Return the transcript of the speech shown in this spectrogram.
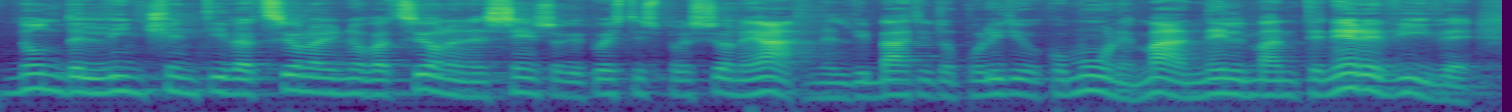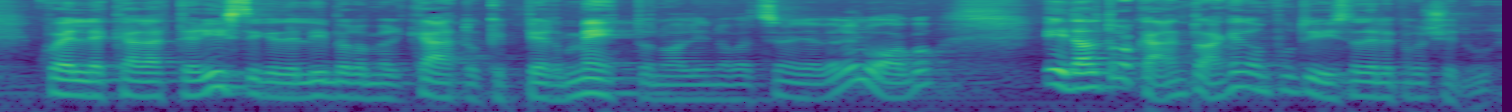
non dell'incentivazione all'innovazione, nel senso che questa espressione ha nel dibattito politico comune, ma nel mantenere vive quelle caratteristiche del libero mercato che permettono all'innovazione di avere luogo, e d'altro canto anche da un punto di vista delle procedure.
